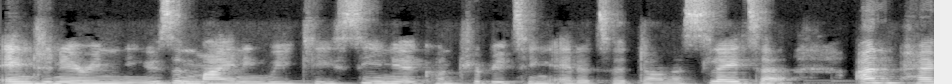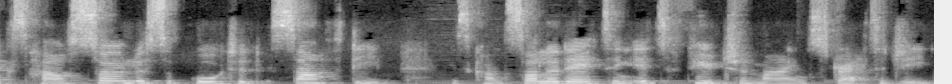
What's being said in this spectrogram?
Engineering News and Mining Weekly senior contributing editor Donna Slater unpacks how solar supported South Deep is consolidating its future mine strategy.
